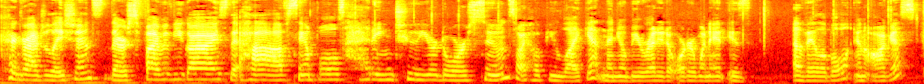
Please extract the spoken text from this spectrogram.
congratulations. There's five of you guys that have samples heading to your door soon, so I hope you like it, and then you'll be ready to order when it is available in August.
